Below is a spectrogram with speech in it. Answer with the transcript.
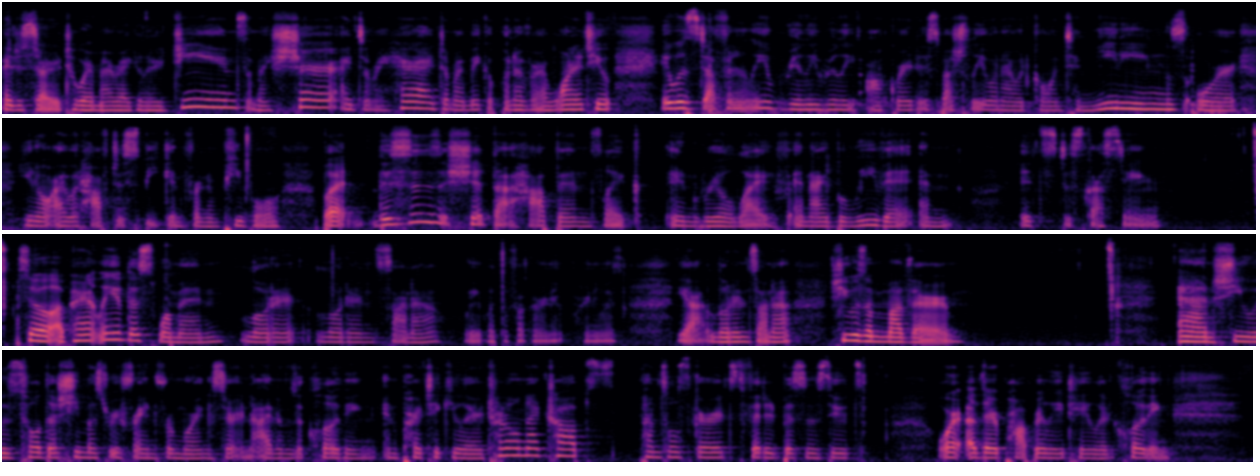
I just started to wear my regular jeans and my shirt. I did my hair, I did my makeup whenever I wanted to. It was definitely really, really awkward, especially when I would go into meetings or, you know, I would have to speak in front of people. But this is shit that happens like in real life, and I believe it, and it's disgusting. So apparently, this woman, Lorenzana, wait, what the fuck her name, her name is? Yeah, Lorenzana. She was a mother, and she was told that she must refrain from wearing certain items of clothing, in particular turtleneck tops, pencil skirts, fitted business suits, or other properly tailored clothing.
